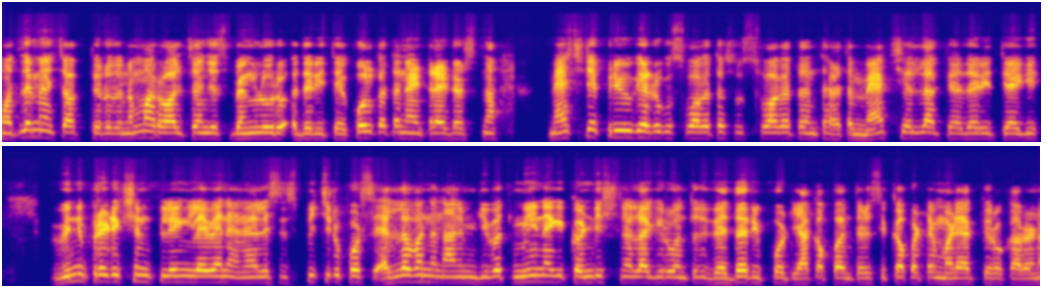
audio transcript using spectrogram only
ಮೊದಲ ಮ್ಯಾಚ್ ಆಗ್ತಿರೋದು. ನಮ್ಮ ರಾಯಲ್ ಚಾಲೆಂಜರ್ಸ್ ಬೆಂಗಳೂರು ಅದೇ ರೀತಿ ಕೋಲ್ಕತಾ ನೈಟ್ ರೈಡರ್ಸ್ನ ಮ್ಯಾಚ್ ಡೇ ಪ್ರಿವ್ಯೂಗೆ ಎಲ್ಲರಿಗೂ ಸ್ವಾಗತ, ಸುಸ್ವಾಗತ ಅಂತ ಹೇಳ್ತಾ ಮ್ಯಾಚ್ ಎಲ್ಲ ಅದೇ ರೀತಿಯಾಗಿ. Win prediction playing eleven analysis pitch reports ಎಲ್ಲವನ್ನ ನಾನು ನಿಮ್ಗೆ ಇವತ್ತು ಮೇನ್ ಆಗಿ ಕಂಡೀಷನಲ್ ಆಗಿರುವಂತದ್ದು ವೆದರ್ ರಿಪೋರ್ಟ್ ಯಾಕಪ್ಪ ಅಂತ ಹೇಳಿ ಸಿಕ್ಕಾಪಟ್ಟೆ ಮಳೆ ಆಗ್ತಿರೋ ಕಾರಣ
